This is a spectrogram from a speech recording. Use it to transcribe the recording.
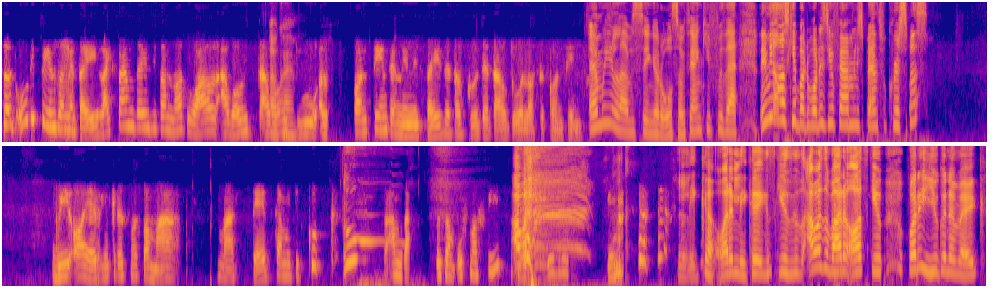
So it all depends on the day. Like some days if I'm not well, I won't I won't Okay. do a lot content and then it's days that are good that I'll do a lot of content. And we love seeing it also. Thank you for that. Let me ask you about what is your family's plans for Christmas? We are having Christmas for my my dad's coming to cook. Ooh, So I'm like so I'm off my feet. Oh, liquor. What a liquor excuse. Because I was about to ask you, what are you going to make?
